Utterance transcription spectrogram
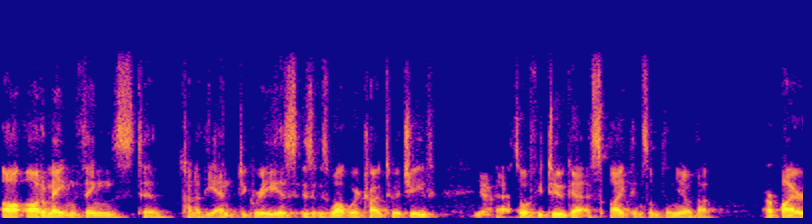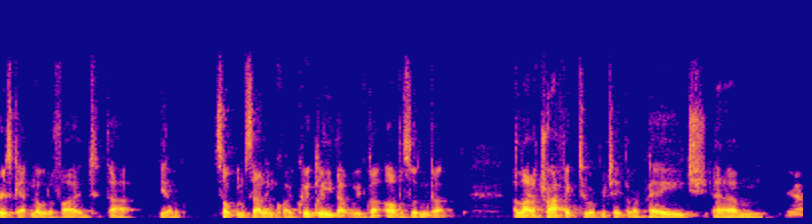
automating things to kind of the nth degree is, is, is what we're trying to achieve. Yeah. Uh, so if we do get a spike in something, you know, that our buyers get notified that, you know, something's selling quite quickly, that we've got all of a sudden got a lot of traffic to a particular page. Um, Yeah.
